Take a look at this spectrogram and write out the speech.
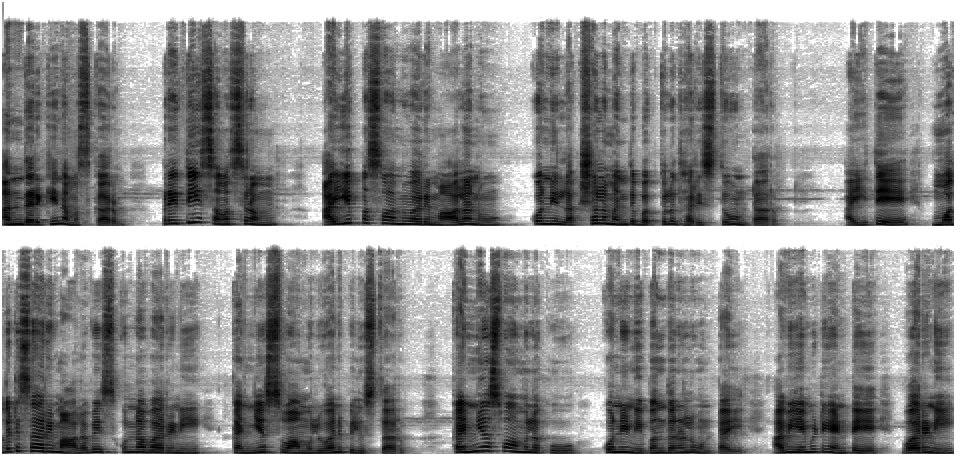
అందరికీ నమస్కారం. ప్రతి సంవత్సరం అయ్యప్ప స్వామివారి మాలను కొన్ని లక్షల మంది భక్తులు ధరిస్తూ ఉంటారు. అయితే మొదటిసారి మాల వేసుకున్న వారిని కన్యాస్వాములు అని పిలుస్తారు. కన్యాస్వాములకు కొన్ని నిబంధనలు ఉంటాయి. అవి ఏమిటి అంటే వారిని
